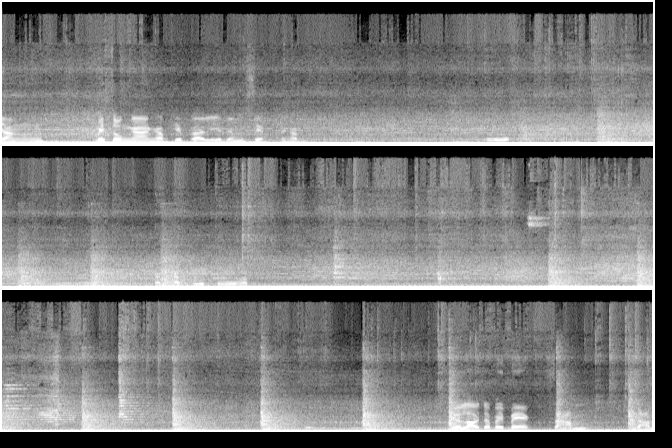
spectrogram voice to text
ยังไม่ส่งงานครับ เก็บรายละเอียดยังไม่เสร็จนะครับโอ้กัดกัดถูถูครับ เดี๋ยวเราจะไปแบกสามสาม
